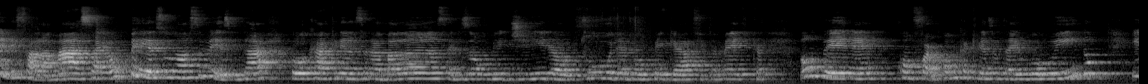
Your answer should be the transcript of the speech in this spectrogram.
Quando ele fala massa, é o peso nosso mesmo, tá? Colocar a criança na balança, eles vão medir a altura, vão pegar a fita métrica, vão ver, né, conforme, como que a criança está evoluindo e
